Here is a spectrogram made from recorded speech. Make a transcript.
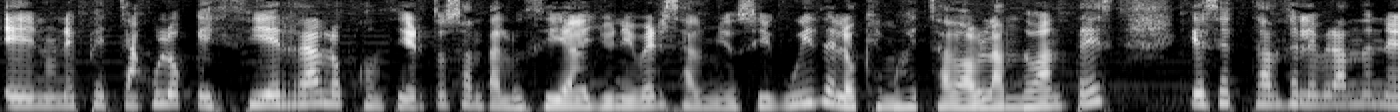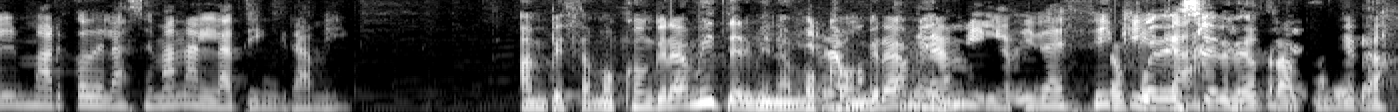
en un espectáculo que cierra los conciertos Santa Lucía Universal Music Week de los que hemos estado hablando antes, que se están celebrando en el marco de la semana Latin Grammy. Empezamos con Grammy y terminamos con Grammy. La vida es cíclica. No puede ser de otra manera.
